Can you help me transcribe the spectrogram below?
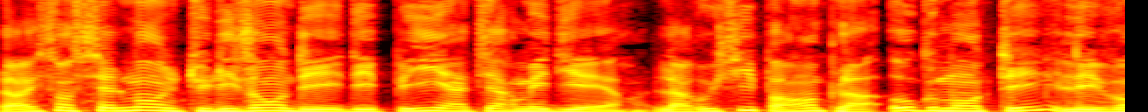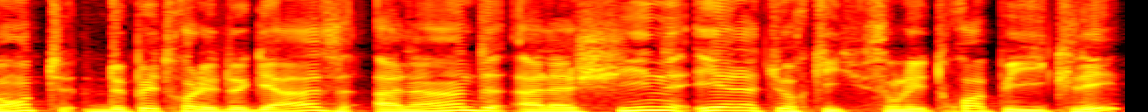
Alors essentiellement en utilisant des, des pays intermédiaires. La Russie, par exemple, a augmenté les ventes de pétrole et de gaz à l'Inde, à la Chine et à la Turquie. Ce sont les trois pays clés.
